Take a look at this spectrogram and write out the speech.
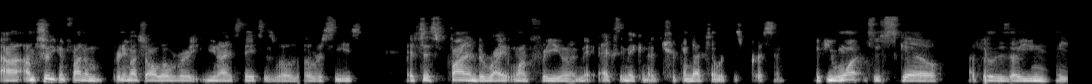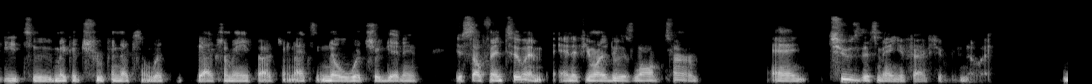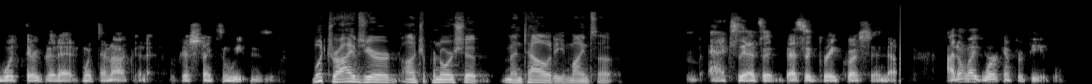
Uh, I'm sure you can find them pretty much all over the United States as well as overseas. It's just finding the right one for you and actually making a true connection with this person. If you want to scale, I feel as though you need to make a true connection with the actual manufacturer and actually know what you're getting yourself into. And, and if you want to do this long term and choose this manufacturer, you know it, what they're good at and what they're not good at, their strengths and weaknesses. What drives your entrepreneurship mentality, mindset? Actually, that's a that's a great question. I don't like working for people.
